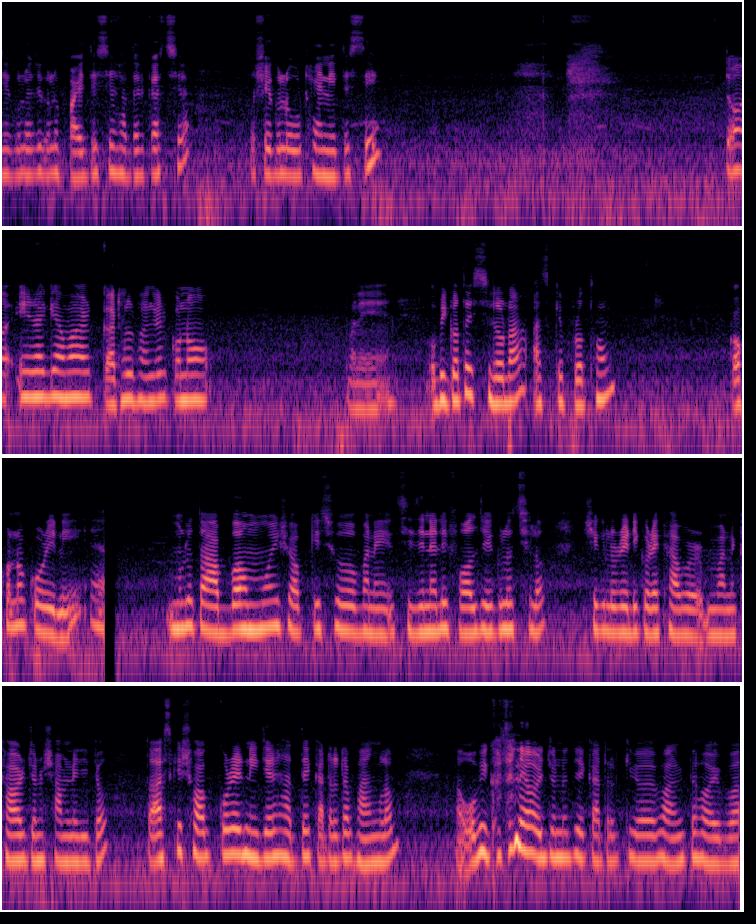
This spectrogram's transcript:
যেগুলো যেগুলো পাইতেছি হাতের কাছে, তো সেগুলো উঠাই নিতেছি। তো এর আগে আমার কাঁঠাল ভাঙার কোনো মানে অভিজ্ঞতাই ছিল না, আজকে প্রথম। কখনো করিনি। মূলত আব্বু, আম্মুই সব কিছু মানে সিজনালি ফল যেগুলো ছিল, সেগুলো রেডি করে খাবার মানে খাওয়ার জন্য সামনে দিত। তো আজকে শখ করে নিজের হাতে কাঁঠালটা ভাঙলাম। অভিজ্ঞতা নেওয়ার জন্য যে কাঁঠাল কীভাবে ভাঙতে হয় বা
